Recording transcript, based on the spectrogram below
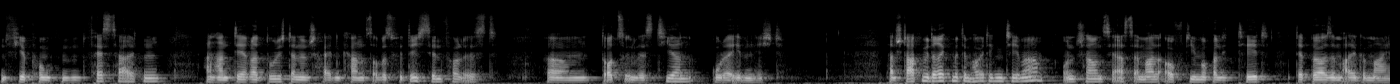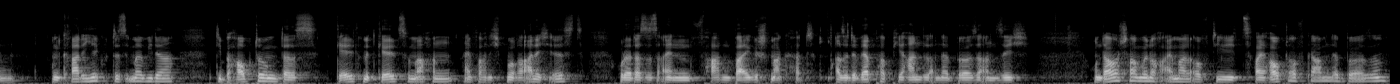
in vier Punkten festhalten anhand derer du dich dann entscheiden kannst, ob es für dich sinnvoll ist, ähm, dort zu investieren oder eben nicht. Dann starten wir direkt mit dem heutigen Thema und schauen uns erst einmal auf die Moralität der Börse im Allgemeinen. Und gerade hier gibt es immer wieder die Behauptung, dass Geld mit Geld zu machen einfach nicht moralisch ist oder dass es einen faden Beigeschmack hat. Also der Wertpapierhandel an der Börse an sich. Und da schauen wir noch einmal auf die zwei Hauptaufgaben der Börse,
